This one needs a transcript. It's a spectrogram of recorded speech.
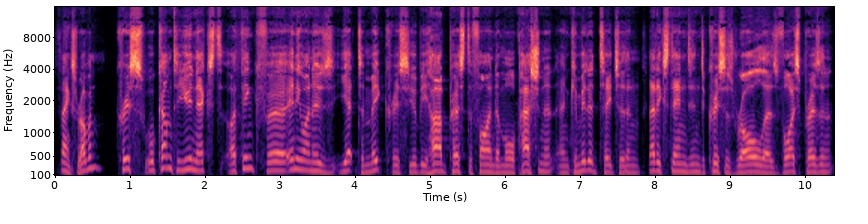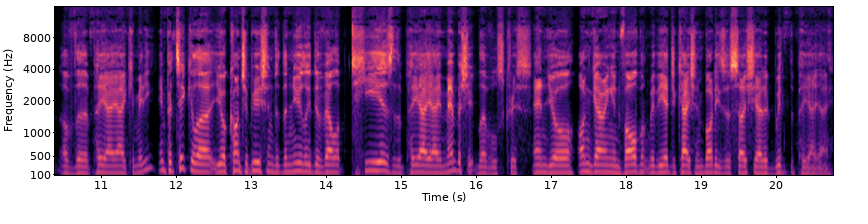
Thanks, Robin. Chris, we'll come to you next. I think for anyone who's yet to meet Chris, you'll be hard pressed to find a more passionate and committed teacher, and that extends into Chris's role as Vice President of the PAA Committee. In particular, your contribution to the newly developed tiers of the PAA membership levels, Chris, and your ongoing involvement with the education bodies associated with the PAA.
